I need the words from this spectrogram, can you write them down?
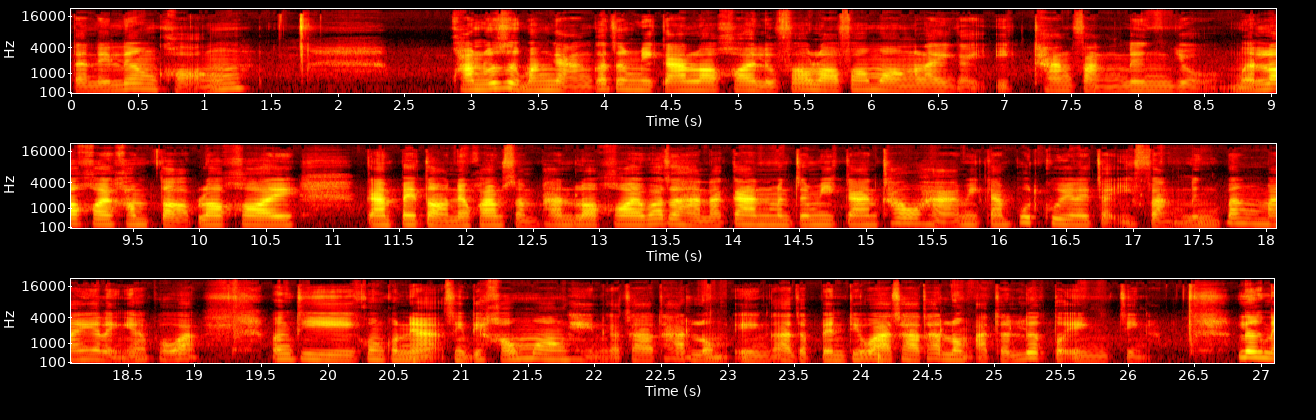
แต่ในเรื่องของ ความรู้สึกบางอย่างก็จะมีการรอคอยหรือเฝ้ารอเฝ้ามองอะไรกับอีกทางฝั่งหนึ่งอยู่ เหมือนรอคอยคำตอบรอคอย การไปต่อในความสัมพันธ์ รอคอยว่าสถานการณ์มันจะมีการเข้าหา มีการพูดคุยอะไรจากอีกฝั่งหนึ่งบ้างไหมอะไรเงี้ย เพราะว่าบางทีคนคนนี้สิ่งที่เขามองเห็นกับชาวธาตุลมเองก็อาจจะเป็นที่ว่าชาวธาตุลมอาจจะเลือกตัวเองจริงๆเลือกใน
